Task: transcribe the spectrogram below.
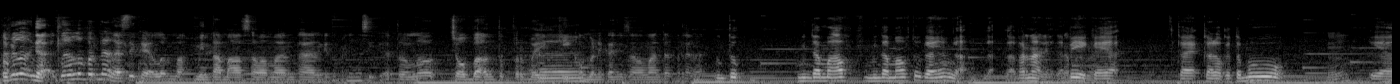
Tapi lo nggak, lo, lo pernah nggak sih kayak lo ma- minta maaf sama mantan gitu pernah nggak sih? Atau lo coba untuk perbaiki Eh. komunikasi sama mantan pernah nggak? untuk minta maaf minta maaf tuh kayaknya nggak nggak pernah deh tapi pernah. kayak kayak kalau ketemu Hmm? ya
